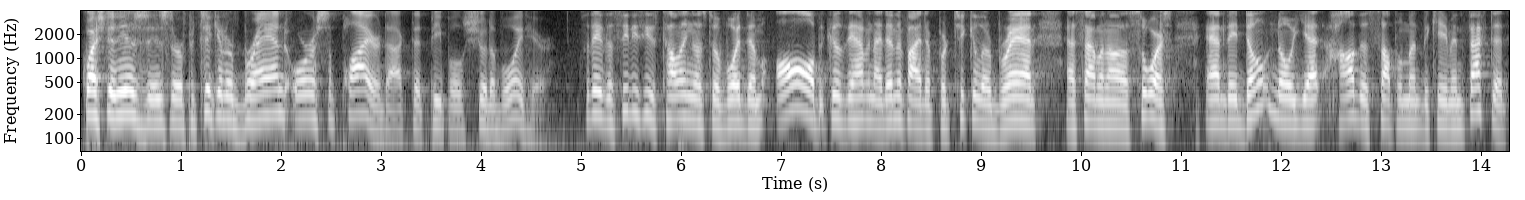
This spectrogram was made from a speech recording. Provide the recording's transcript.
Question is, is there a particular brand or a supplier, Doc, that people should avoid here? So Dave, the CDC is telling us to avoid them all because they haven't identified a particular brand as salmonella source and they don't know yet how the supplement became infected.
